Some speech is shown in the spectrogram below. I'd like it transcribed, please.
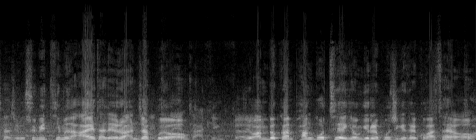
자, 지금 수비팀은 아예 다 내려앉았고요. 이제 완벽한 방코트의 경기를 보시게 될 것 같아요.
